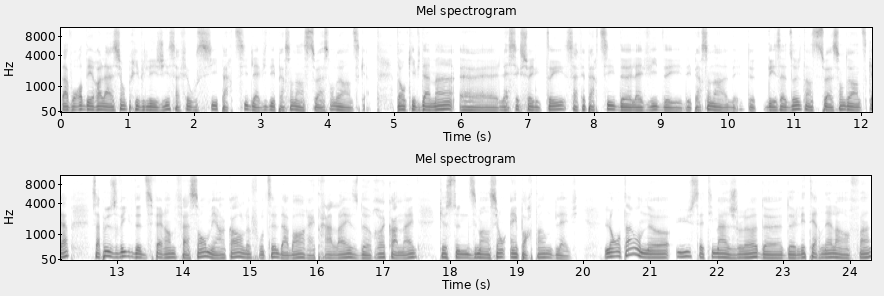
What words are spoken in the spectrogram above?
d'avoir des relations privilégiées, ça fait aussi partie de la vie des personnes en situation de handicap. Donc, évidemment, la sexualité, ça fait partie de la vie des, des personnes, des adultes en situation de handicap. Ça peut se vivre de différentes façons, mais encore, là, faut-il d'abord être à l'aise de reconnaître que c'est une dimension importante de la vie. Longtemps, on a eu cette image-là de, de l'éternel enfant.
